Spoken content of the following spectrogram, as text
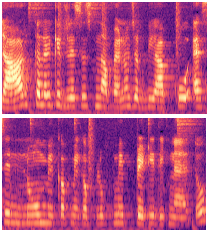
डार्क कलर के ड्रेसेस ना पहनो, जब भी आपको ऐसे नो मेकअप मेकअप लुक में प्रेटी दिखना है तो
